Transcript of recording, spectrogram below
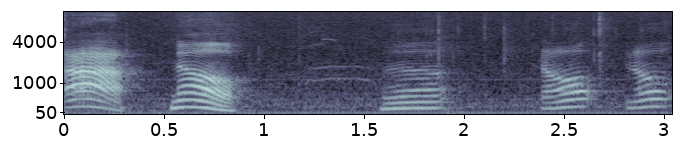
Ah! No! Uh, no, no.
